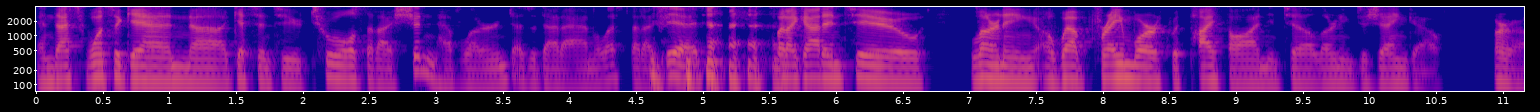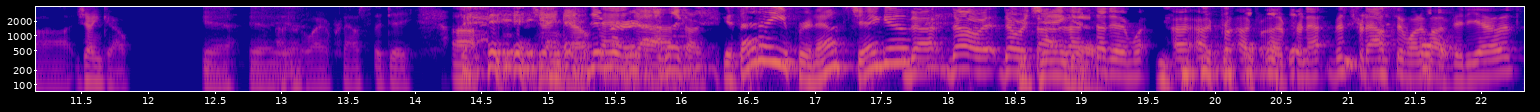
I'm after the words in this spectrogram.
and that's once again uh, gets into tools that I shouldn't have learned as a data analyst that I did, but I got into learning a web framework with Python into learning Django or uh, Django. Yeah, yeah, yeah. I don't know why I pronounced the D. Uh, Django. Never, and, uh, like, is that how you pronounce Django? No, no, no, it's Django. not. I said it. I, I, I, I pronounced, mispronounced it in one of my videos.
